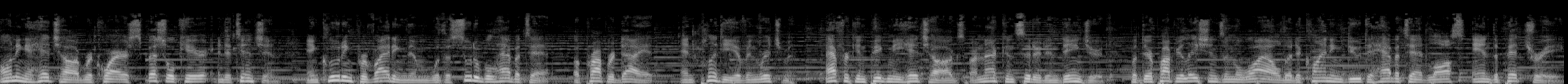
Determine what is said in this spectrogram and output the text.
owning a hedgehog requires special care and attention, including providing them with a suitable habitat, a proper diet, and plenty of enrichment. African pygmy hedgehogs are not considered endangered, but their populations in the wild are declining due to habitat loss and the pet trade.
